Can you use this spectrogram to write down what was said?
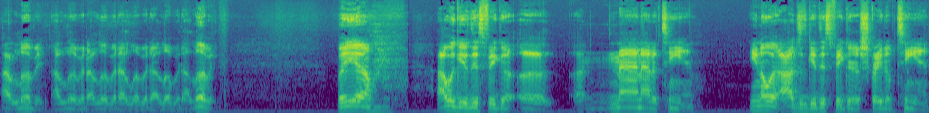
I love it. I love it. I love it. I love it. I love it. I love it. But yeah, I would give this figure a, a 9 out of 10. You know what? I'll just give this figure a straight up 10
